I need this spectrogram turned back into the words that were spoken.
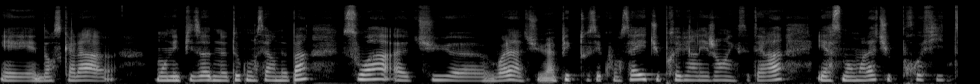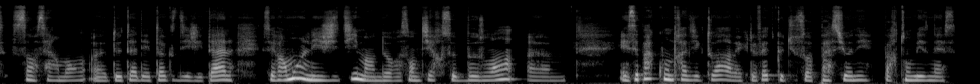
et dans ce cas-là, euh, mon épisode ne te concerne pas, soit euh, tu euh, voilà, tu appliques tous ces conseils, tu préviens les gens, etc. Et à ce moment-là, tu profites sincèrement euh, de ta détox digitale. C'est vraiment légitime hein, de ressentir ce besoin, et c'est pas contradictoire avec le fait que tu sois passionné par ton business.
